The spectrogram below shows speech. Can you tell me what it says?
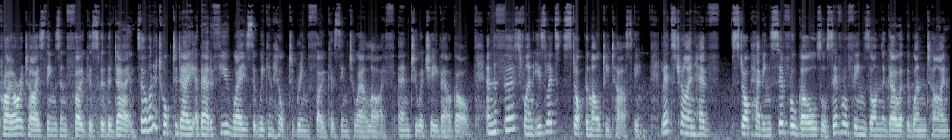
prioritize things and focus for the day. So I want to talk today about a few ways that we can help to bring focus into our life and to achieve our goal. And the first one is let's stop the multitasking. Let's try and have stop having several goals or several things on the go at the one time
